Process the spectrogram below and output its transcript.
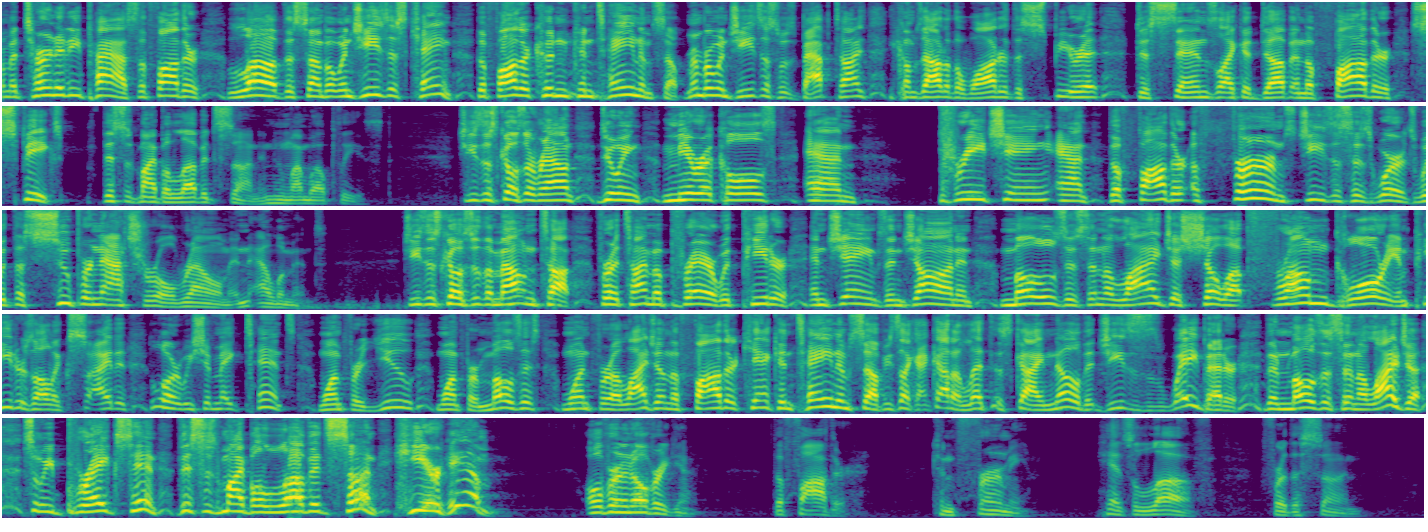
From eternity past, the Father loved the Son. But when Jesus came, the Father couldn't contain himself. Remember when Jesus was baptized? He comes out of the water, the Spirit descends like a dove, and the Father speaks, This is my beloved Son, in whom I'm well pleased. Jesus goes around doing miracles and preaching, and the Father affirms Jesus' words with the supernatural realm and element. Jesus goes to the mountaintop for a time of prayer with Peter and James and John and Moses and Elijah show up from glory. And Peter's all excited. Lord, we should make tents one for you, one for Moses, one for Elijah. And the father can't contain himself. He's like, I got to let this guy know that Jesus is way better than Moses and Elijah. So he breaks in. This is my beloved son. Hear him over and over again. The father confirming his love for the son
